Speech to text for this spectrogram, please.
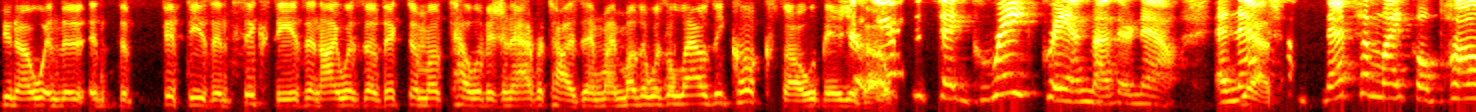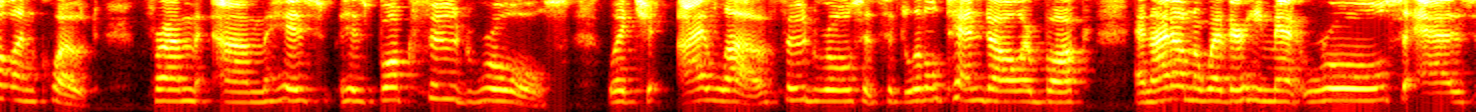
you know, in the in the 50s and 60s, and I was a victim of television advertising. My mother was a lousy cook, so there you so go. We have to say great grandmother now, and that's yes. that's a Michael Pollan quote from um, his his book Food Rules, which I love. Food Rules. It's a little ten dollar book, and I don't know whether he meant rules as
